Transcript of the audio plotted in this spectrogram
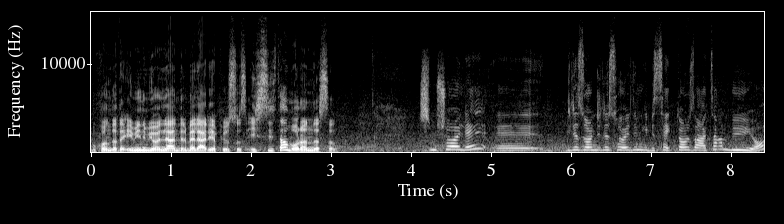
bu konuda da eminim yönlendirmeler yapıyorsunuz. İstihdam oranı nasıl? Şimdi şöyle, biraz önce de söylediğim gibi sektör zaten büyüyor.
